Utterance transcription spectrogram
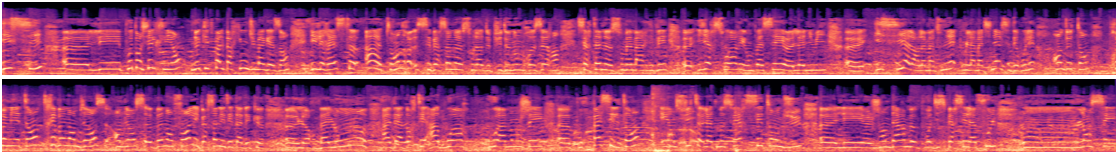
ici, euh, les potentiels clients ne quittent pas le parking du magasin. Ils restent à attendre. Ces personnes sont là depuis de nombreuses heures. hein. Certaines sont même arrivées euh, hier soir et ont passé euh, la nuit euh, ici. Alors la matinée, la matinée, elle s'est déroulée en deux temps. Premier temps, très bonne ambiance, ambiance bon enfant. Les personnes étaient avec leurs ballons, avaient apporté à boire ou à manger pour passer le temps. Et ensuite, l'atmosphère s'est tendue. Les gendarmes, pour disperser la foule, ont lancé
